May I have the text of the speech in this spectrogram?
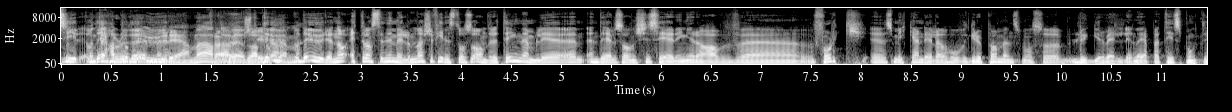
Det er sier. Men men tenker du det urene? At det er det du har det, med? det urene, og et eller annet sted imellom der så finnes det også andre ting, nemlig en, en del sånn skisseringer av uh, folk uh, som ikke er en del av hovedgruppa, men som også lugger veldig. Når jeg På et tidspunkt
